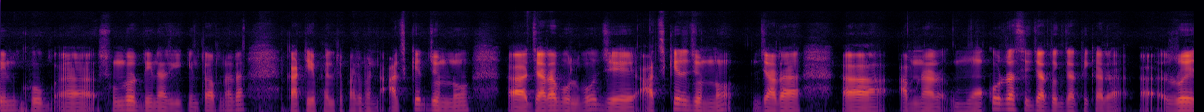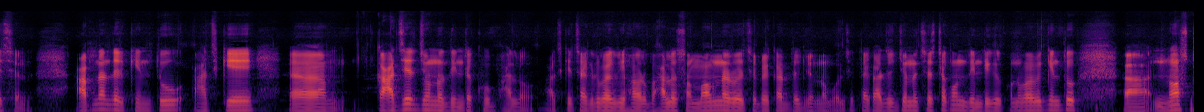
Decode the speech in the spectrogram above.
দিন, খুব সুন্দর দিন আজকে কিন্তু আপনারা কাটিয়ে ফেলতে পারবেন। আজকের জন্য যারা বলব যে আজকের জন্য যারা আপনার মকর রাশি জাতক, জাতিকারা রয়েছেন, আপনাদের কিন্তু আজকে কাজের জন্য দিনটা খুব ভালো। আজকে চাকরি বাকরি হওয়ার ভালো সম্ভাবনা রয়েছে বেকারদের জন্য বলছে। তাই কাজের জন্য চেষ্টা করুন দিনটিকে কোনোভাবে কিন্তু নষ্ট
